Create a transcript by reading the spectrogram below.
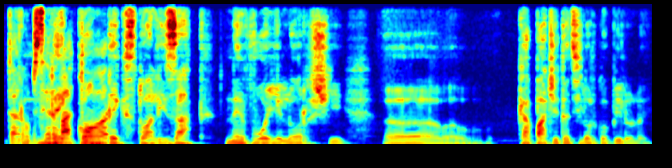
Dar observator... necontextualizat nevoilor și uh, capacităților copilului.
